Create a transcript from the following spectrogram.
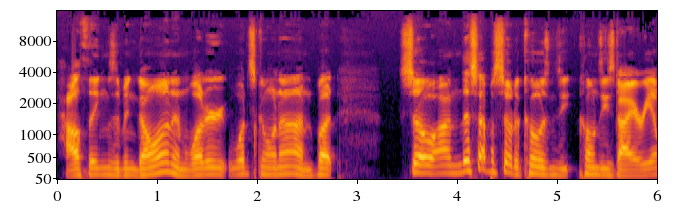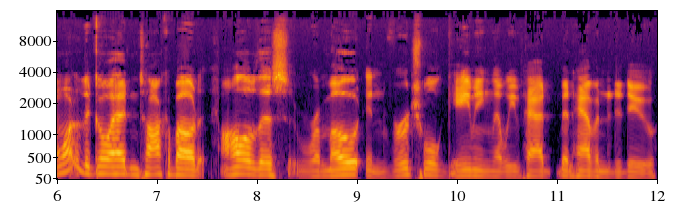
how things have been going and what are what's going on. But so on this episode of Conesy's Diary, I wanted to go ahead and talk about all of this remote and virtual gaming that we've had been having to do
